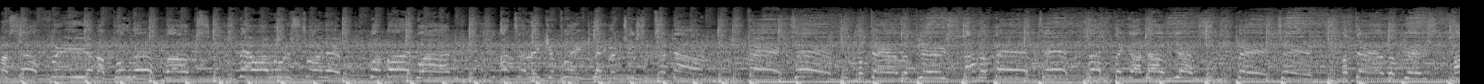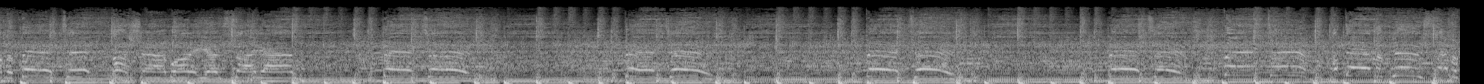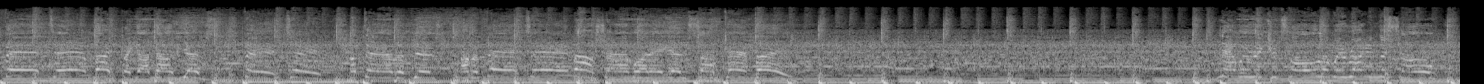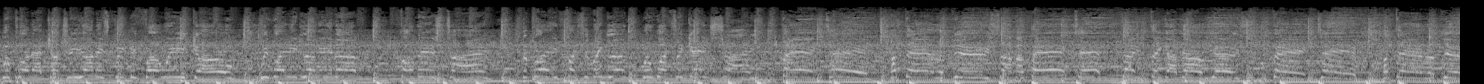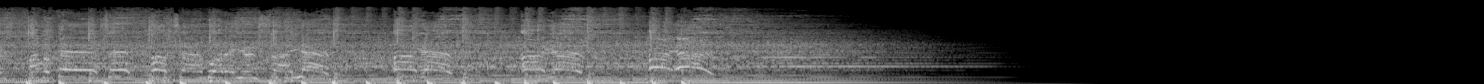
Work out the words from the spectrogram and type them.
myself free and I pull their plugs. Now I will destroy them one by one until he completely reduce them to none. Victim of their abuse. I'm a victim. They think I'm no use. Victim of their abuse. I'm a victim. I show what a use its feet before we go.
